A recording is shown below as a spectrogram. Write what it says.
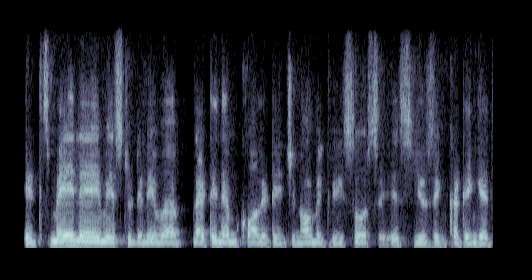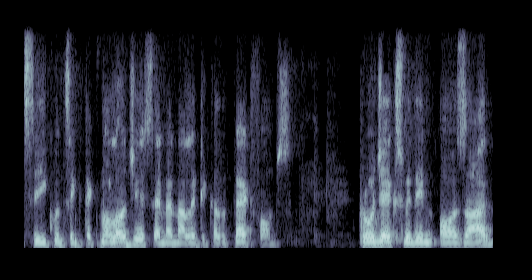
Its main aim is to deliver platinum quality genomic resources using cutting edge sequencing technologies and analytical platforms. Projects within AUSARG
